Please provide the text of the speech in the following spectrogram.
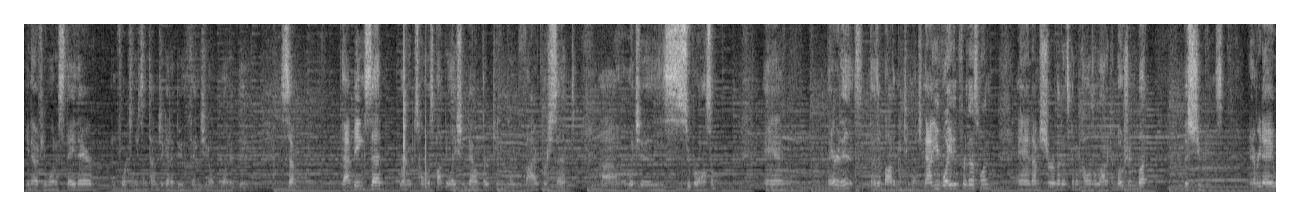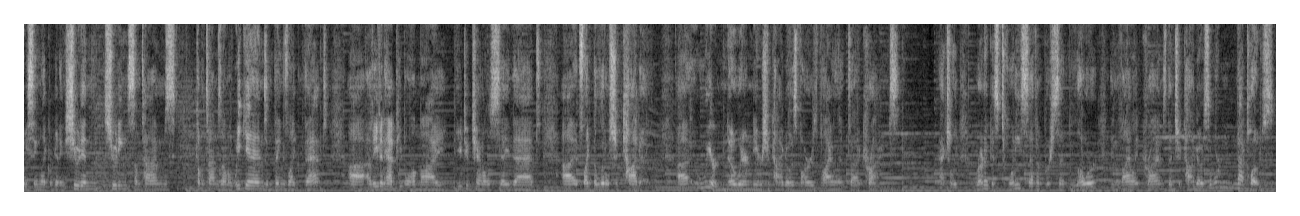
you know, if you want to stay there, unfortunately, sometimes you got to do the things you don't want to do. So, that being said, Roanoke's homeless population down 13.5%, uh, which is super awesome. And there it is. Doesn't bother me too much. Now, you've waited for this one, and I'm sure that it's going to cause a lot of commotion, but the shootings. Every day we seem like we're getting shooting, shootings, sometimes a couple times on a weekend and things like that. Uh, I've even had people on my YouTube channel say that uh, it's like the little Chicago. Uh, we are nowhere near Chicago as far as violent uh, crimes. Actually, Roanoke is 27% lower in violent crimes than Chicago, so we're not close.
